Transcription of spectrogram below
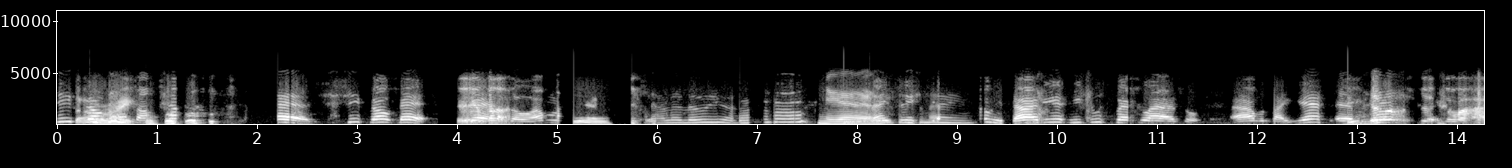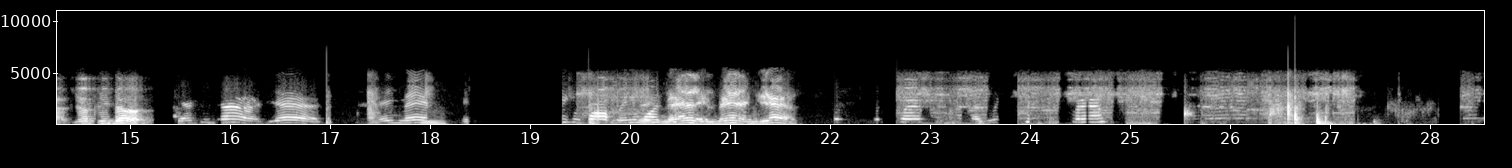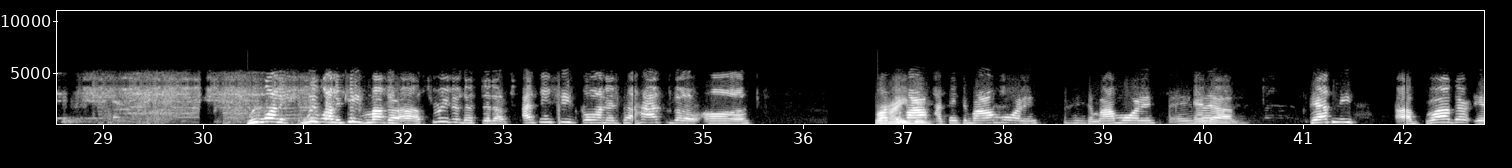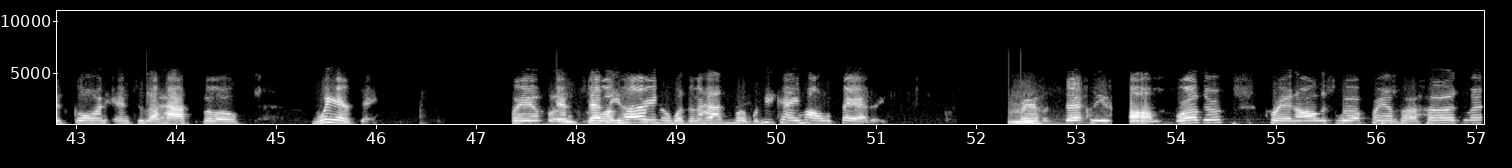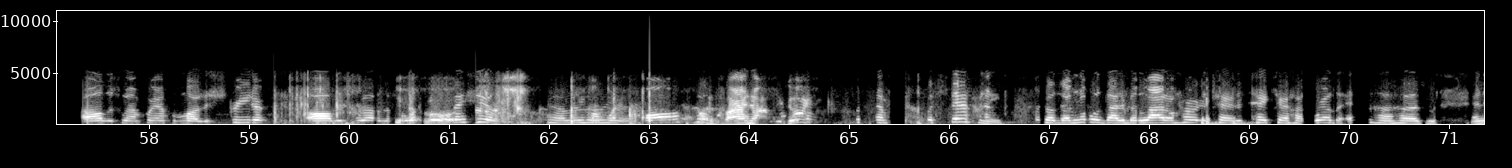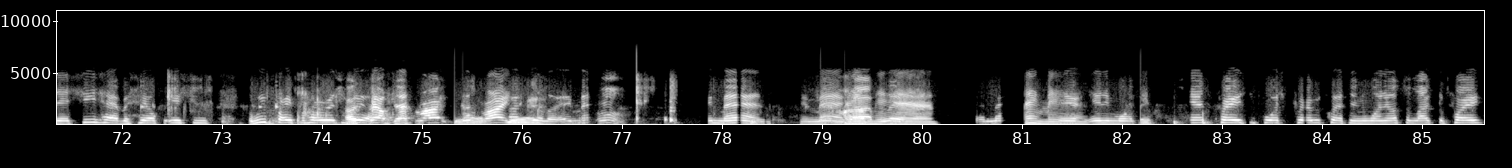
She All felt right. that. I'm telling you, yes, she felt that. Yeah. So I'm like, yeah. Hallelujah. mm-hmm. Yeah. Thank In you. Jesus' name. God is, he do specialize. So I was like, yes, He does specialize. Yes, he does. Yes, he does. Yes. Amen. Mhm. Deacon Crawford, any more Amen. Amen. Yes. we keep praying? We want to we want to keep Mother uh, Streeter lifted up. I think she's going into hospital on on Friday. tomorrow. I think tomorrow morning. Tomorrow morning. Amen. And uh, Stephanie's uh, brother is going into the hospital Wednesday. Praying for And Stephanie's husband was in the hospital, but he came home Saturday. praying for Stephanie's um brother, praying all is well, praying for her husband, all is well, I'm praying for Mother Streeter, all is well, and the Yes, Lord Lord. say healing. We're gonna pray Hallelujah. for all That's right. Hallelujah. for Stephanie. Because I know it's got to be a lot on her to try to take care of her brother and her husband, and then she having health issues. So we pray for her as well. Herself. That's right. That's right. Thank you, Amen. Mm. Amen. Amen. God bless. Amen. Amen. Amen. Any more hands, praise reports, prayer requests? Anyone else would like to pray?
